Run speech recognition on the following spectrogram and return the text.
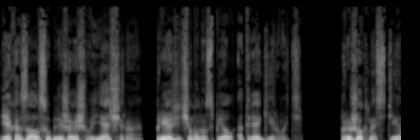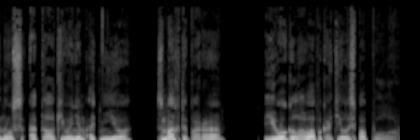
и оказался у ближайшего ящера, прежде чем он успел отреагировать. Прыжок на стену с отталкиванием от нее, взмах топора, и его голова покатилась по полу.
